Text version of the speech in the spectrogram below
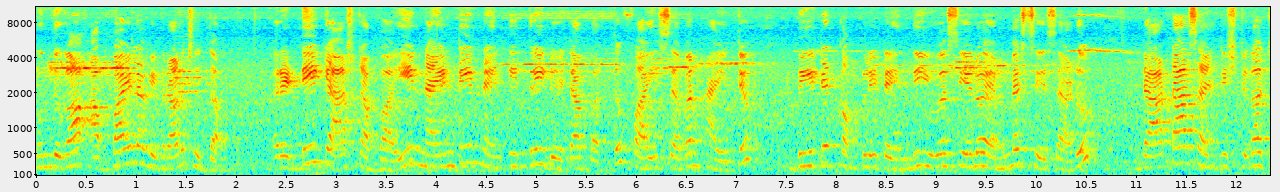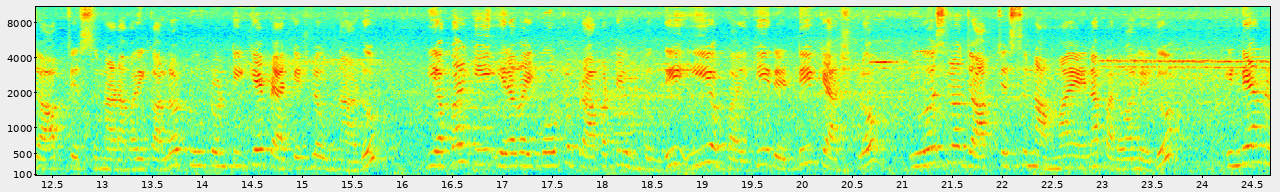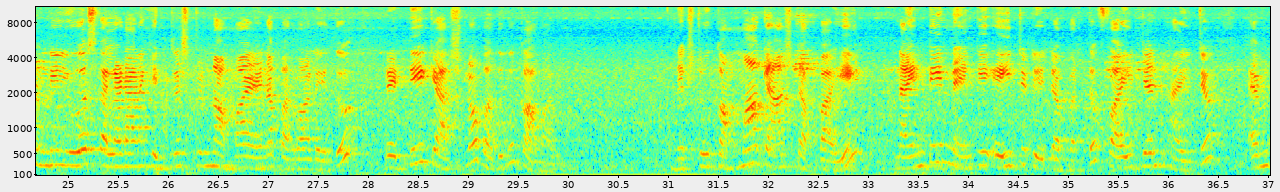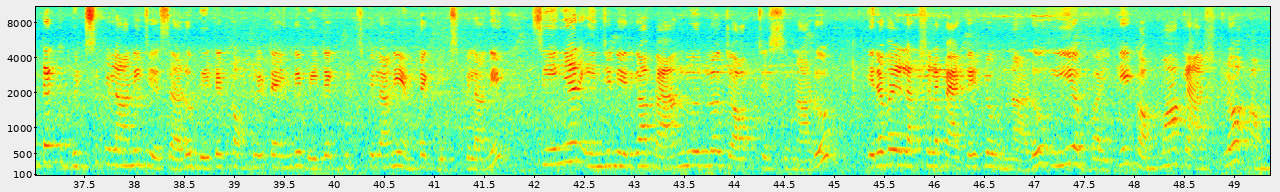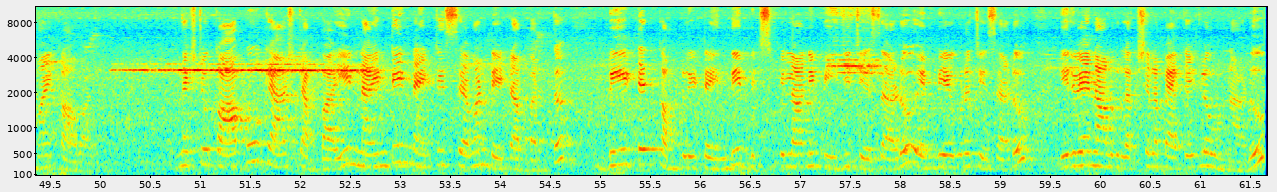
ముందుగా అబ్బాయిల వివరాలు చూద్దాం. రెడ్డి క్యాస్ట్ అబ్బాయి nineteen ninety three date of birth five seven height BTech complete అయింది యూఎస్ఏలో ఎంఎస్ చేశాడు డాటా సైంటిస్ట్గా జాబ్ చేస్తున్నాడు అమెరికాలో టూ ట్వంటీ కే ప్యాకేజ్లో ఉన్నాడు. ఈ అబ్బాయికి ఇరవై కోట్లు ప్రాపర్టీ ఉంటుంది. ఈ అబ్బాయికి రెడ్డి క్యాష్లో యూఎస్లో జాబ్ చేస్తున్న అమ్మాయి అయినా పర్వాలేదు. ఇండియా నుండి యూఎస్ వెళ్ళడానికి ఇంట్రెస్ట్ ఉన్న అమ్మాయి అయినా పర్వాలేదు. రెడ్డి క్యాష్లో బదుగు కావాలి. నెక్స్ట్ కమ్మ క్యాస్ట్ అబ్బాయి. Nineteen ninety eight date of birth five ten height. MTech BITS Pilani చేశాడు. బీటెక్ కంప్లీట్ అయింది. BTech BITS Pilani MTech BITS Pilani. Senior ఇంజనీర్గా బెంగళూరులో జాబ్ చేస్తున్నాడు. ఇరవై లక్షల ప్యాకేజ్లో ఉన్నాడు. ఈ అబ్బాయికి కమ్మ క్యాస్ట్లో అమ్మాయి కావాలి. నెక్స్ట్ కాపు క్యాస్ట్ అబ్బాయి nineteen ninety seven date of birth BTech complete అయింది. బిట్స్ పిలాని పీజీ చేశాడు ఎంబీఏ కూడా చేశాడు. ఇరవై నాలుగు లక్షల ప్యాకేజ్లో ఉన్నాడు.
